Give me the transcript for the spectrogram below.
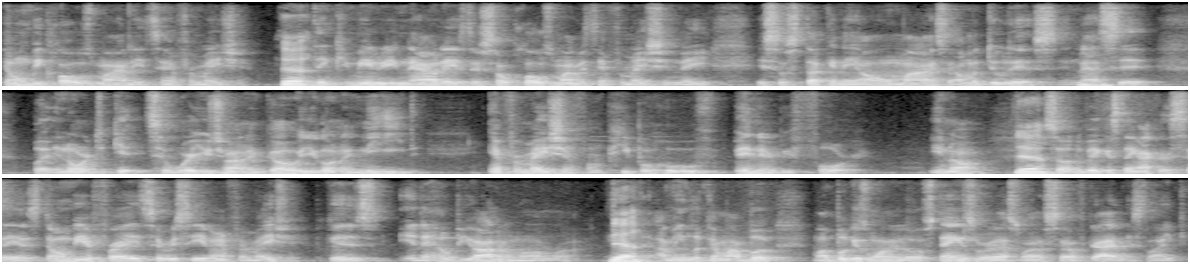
don't be closed minded to information. Yeah. I think community nowadays they're so closed minded to information. They it's so stuck in their own mind. So I'm gonna do this and mm-hmm. that's it. But in order to get to where you're trying to go, you're gonna need information from people who've been there before. You know? Yeah. So the biggest thing I could say is don't be afraid to receive information because it'll help you out in the long run. Yeah. I mean, look at my book. My book is one of those things where that's why self guidance. Like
